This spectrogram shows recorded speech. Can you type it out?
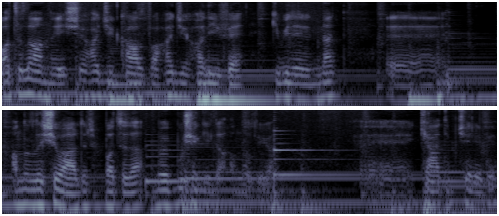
Batılı anlayışı Hacı Kalfa, Hacı Halife gibilerinden e, anılışı vardır Batı'da. Böyle bu şekilde anılıyor. E, Katip Çelebi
